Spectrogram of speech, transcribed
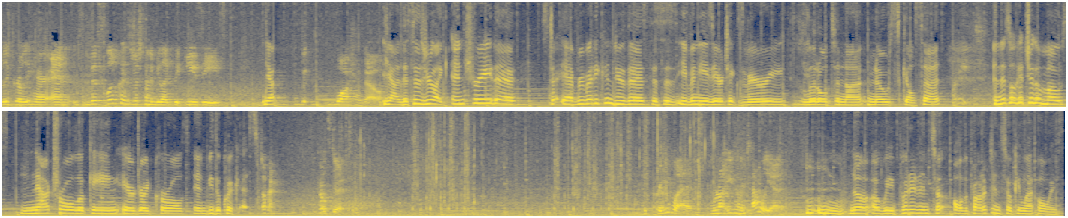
Naturally curly hair, and this look is just going to be like the easy Yep. wash and go. Yeah, this is your like entry to. Everybody can do this. This is even easier. It takes very little to no, no skill set. Great. And this will get you the most natural looking air dried curls and be the quickest. Okay, let's do it. It's pretty wet. We're not using a towel yet. No, uh, we put it into all the product in soaking wet always.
